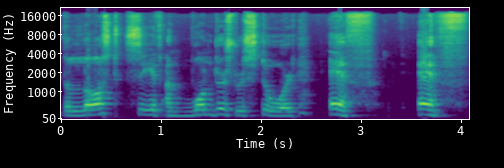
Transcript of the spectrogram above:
the lost saved, and wonders restored if, if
